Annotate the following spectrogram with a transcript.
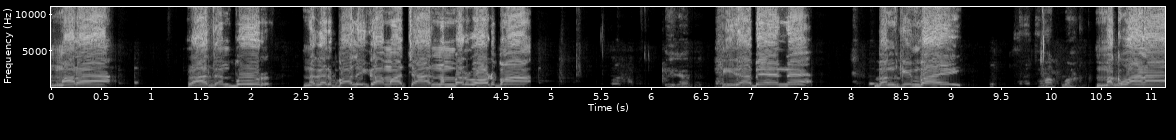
મારા રાધનપુર નગરપાલિકામાં ચાર નંબર વોર્ડમાં હીરાબેન બંકીમભાઈ મકવાણા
